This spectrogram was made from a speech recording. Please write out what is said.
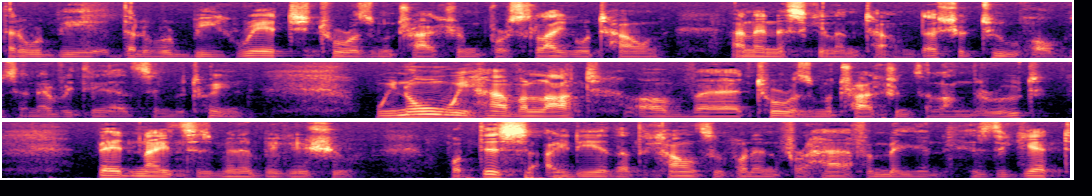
that it would be that it would be great tourism attraction for Sligo town and Enniskillen town. That's your two hubs and everything else in between. We know we have a lot of uh, tourism attractions along the route. Bed nights has been a big issue, but this idea that the council put in for half a million is to get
